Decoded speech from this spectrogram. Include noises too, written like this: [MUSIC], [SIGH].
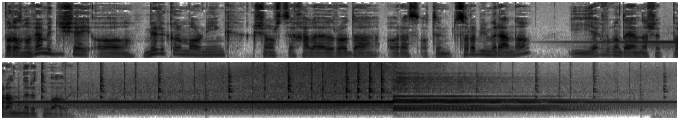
Porozmawiamy dzisiaj o Miracle Morning, książce Hala Elroda oraz o tym, co robimy rano i jak wyglądają nasze poranne rytuały.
